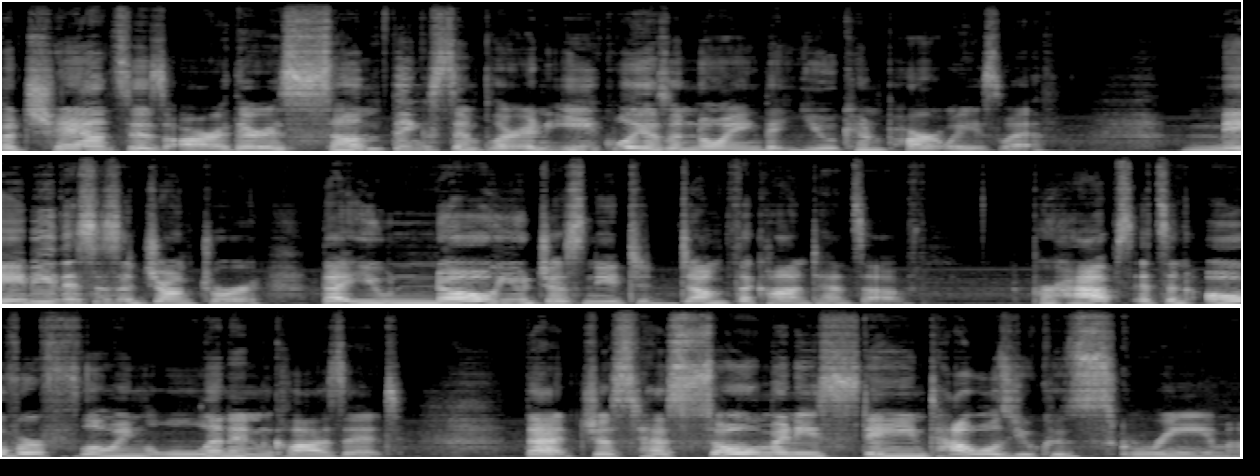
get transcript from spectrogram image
but chances are there is something simpler and equally as annoying that you can part ways with. Maybe this is a junk drawer that you know you just need to dump the contents of. Perhaps it's an overflowing linen closet that just has so many stained towels you could scream.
